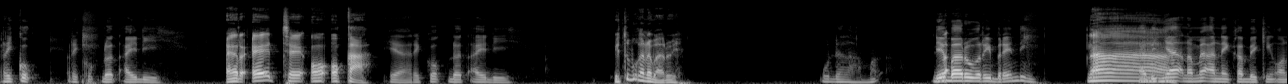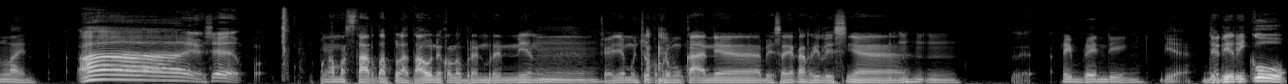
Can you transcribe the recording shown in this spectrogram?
Rikuk Rikuk.id R E C O O K. Ya Rikuk.id itu bukan baru ya? Udah lama. Dia baru rebranding. Nah. Tadinya namanya Aneka Baking Online ah ya, saya pengamat startup lah tahu nih kalau brand-brand ini yang Hmm. kayaknya muncul ke permukaannya biasanya kan rilisnya. Mhm. rebranding dia. Jadi Riku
